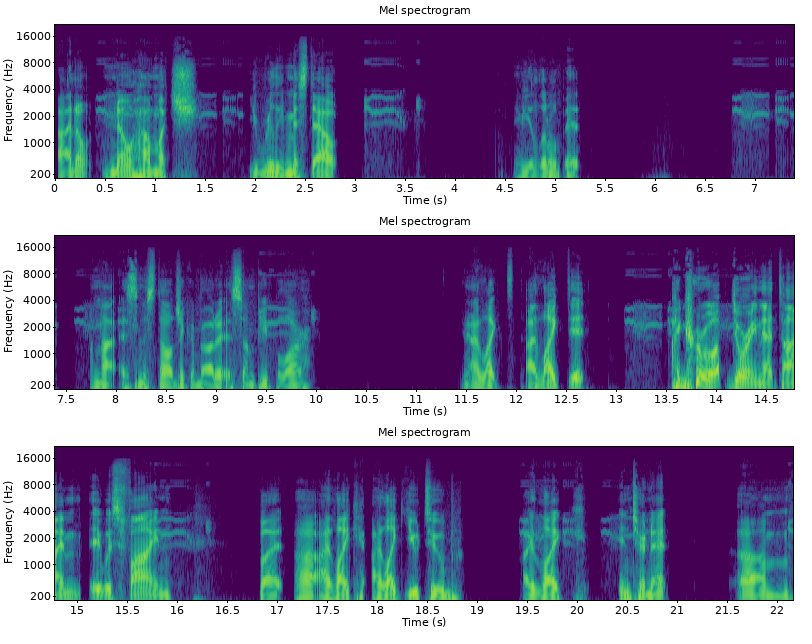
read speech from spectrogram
I don't know how much you really missed out. Maybe a little bit. I'm not as nostalgic about it as some people are. You know, I liked I liked it. I grew up during that time. It was fine, but uh, I like I like YouTube. I like internet. Um,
